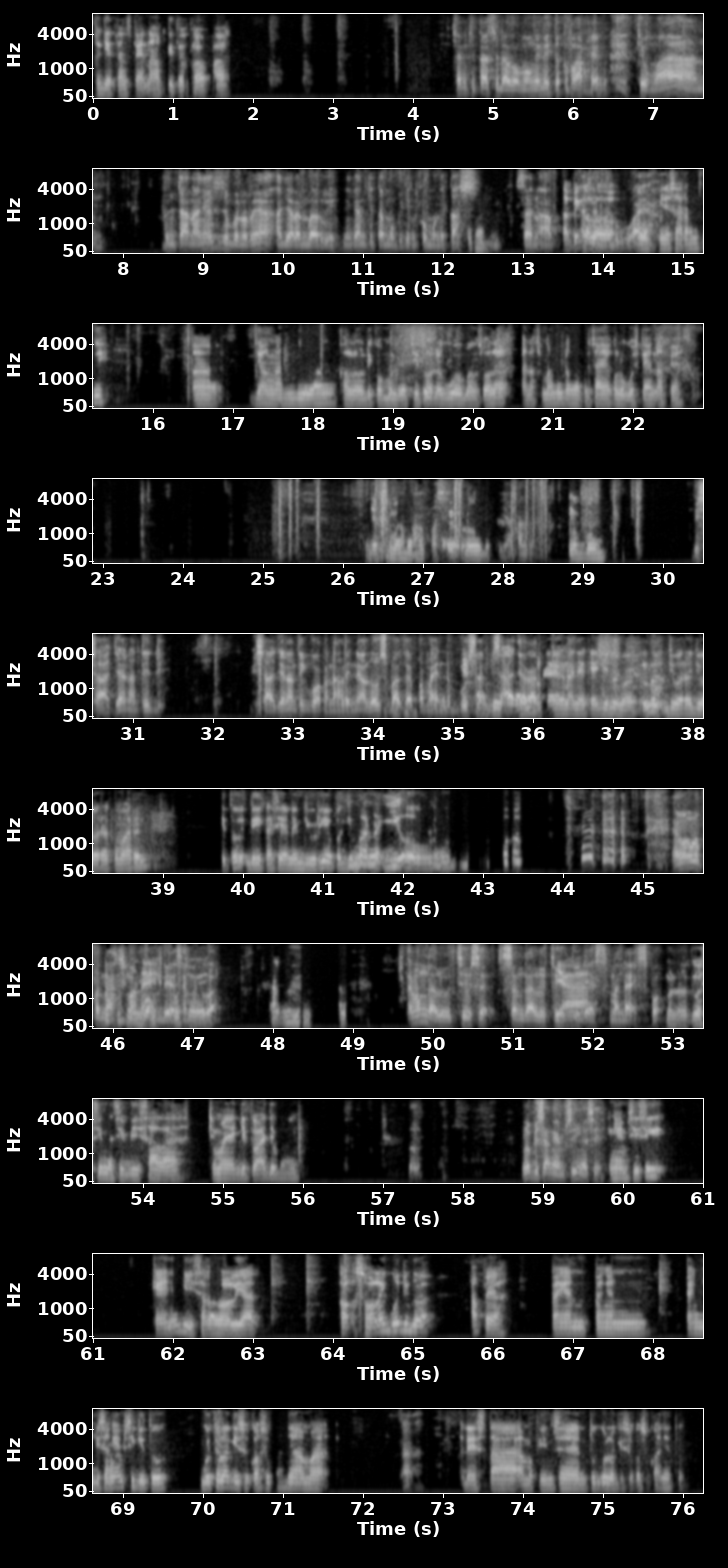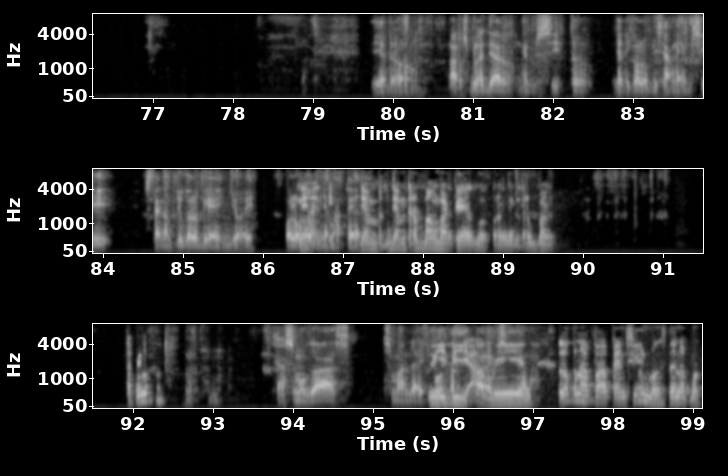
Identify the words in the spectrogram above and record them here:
kegiatan stand up gitu atau apa? Kan kita sudah ngomongin itu kemarin. Cuman rencananya sih sebenarnya ajaran baru ini kan kita mau bikin komunitas stand up Tapi SMA kalau 2 gue ya. punya saran sih eh, jangan bilang kalau di komunitas itu ada gue bang soalnya anak Semarang udah nggak percaya kalau gue stand up ya. Sejak Semarang Apa sih? lo Ya kan ngebom bisa aja nanti di, bisa aja nanti gua kenalinnya lu sebagai pemain debus kan bisa aja kan yang nanya kayak gini bang, lu juara-juara kemarin itu dikasihanin juri apa gimana? Iya Allah. emang lu pernah ngebom di SMA coy. 2 Kan emang nggak lucu se seenggak lucu Ya. itu di Semanda Expo menurut gue sih masih bisa lah. Cuma ya gitu aja bang. lu bisa nge-MC nggak sih Nge-MC sih kayaknya bisa kalau lihat. Kalau soalnya gue juga apa ya pengen pengen pengen bisa nge-MC gitu. Gue tuh lagi suka-sukanya sama Ah. Desta sama Vincent tuh gue lagi suka-sukanya tuh. iya dong harus belajar nge-MC tuh jadi kalau bisa nge-MC stand up juga lebih enjoy Kalau Nih, nggak punya materi. jam jam terbang berarti ya gue kurang jam terbang tapi lo Mm-mm. Ya semoga Semanda Widih, kita amin. Lah. lo kenapa pensiun bang stand up bang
